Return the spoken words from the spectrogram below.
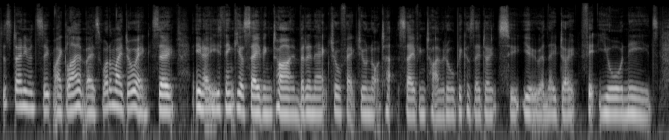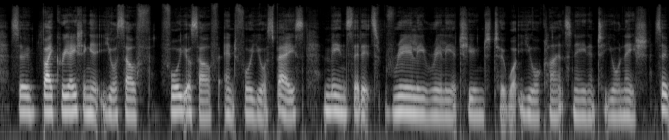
just don't even suit my client base. What am I doing? So, you know, you think you're saving time, but in actual fact, you're not t- saving time at all because they don't suit you and they don't fit your needs. So, by creating it yourself, for yourself and for your space means that it's really, really attuned to what your clients need and to your niche. So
